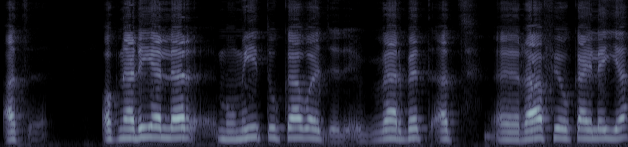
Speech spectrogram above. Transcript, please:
Att, och när det gäller mumituka, verbet att eh, rafiuka ilayya,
